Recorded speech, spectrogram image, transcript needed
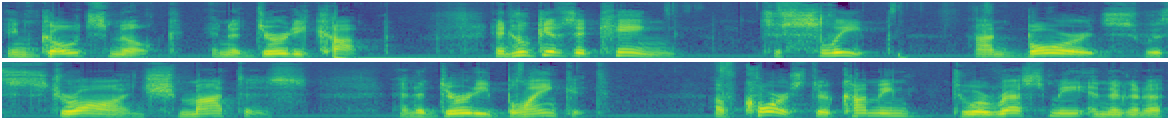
and goat's milk in a dirty cup. And who gives a king to sleep on boards with straw and shmatas and a dirty blanket? Of course, they're coming to arrest me and they're going to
